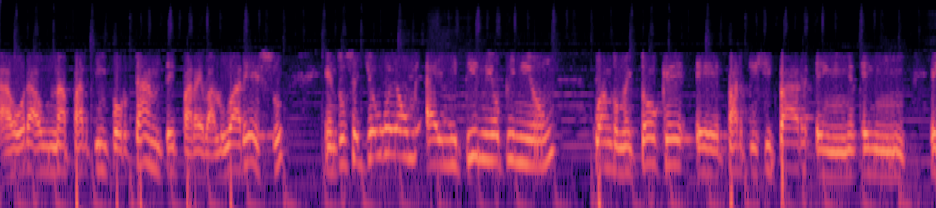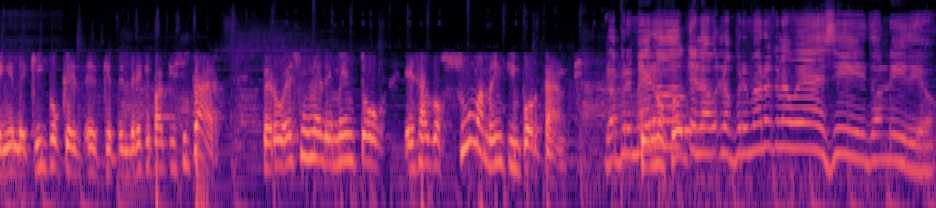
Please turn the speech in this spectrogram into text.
ahora una parte importante para evaluar eso. Entonces, yo voy a, emitir mi opinión cuando me toque eh, participar en, en, el equipo que, eh, que, tendré que participar. Pero es un elemento, es algo sumamente importante. Lo primero, lo, lo primero que le voy a decir, don Lidio,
